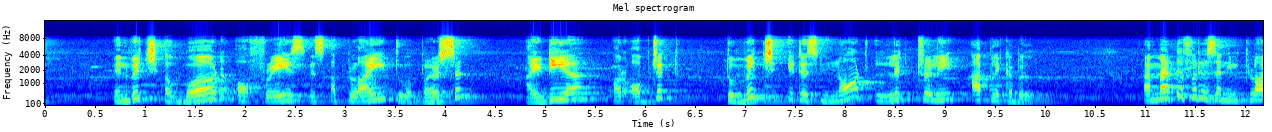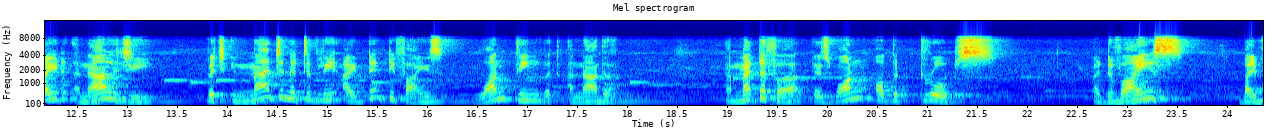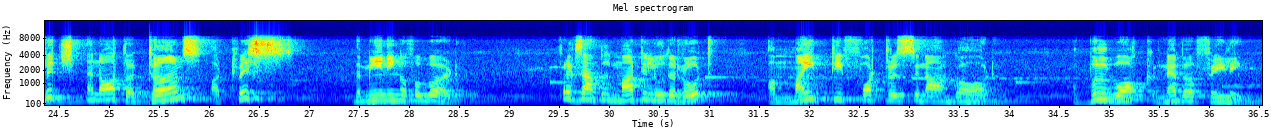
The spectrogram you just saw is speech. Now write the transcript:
in which a word or phrase is applied to a person, idea, or object to which it is not literally applicable. A metaphor is an implied analogy which imaginatively identifies one thing with another. A metaphor is one of the tropes, a device by which an author turns or twists the meaning of a word. For example, Martin Luther wrote, A mighty fortress in our God, a bulwark never failing.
